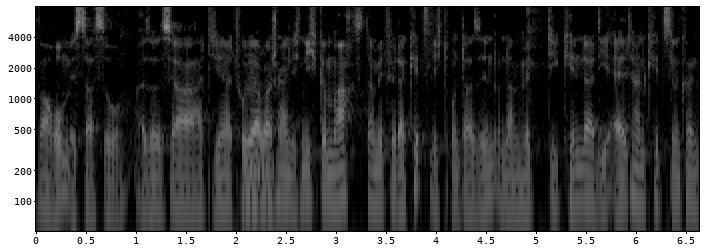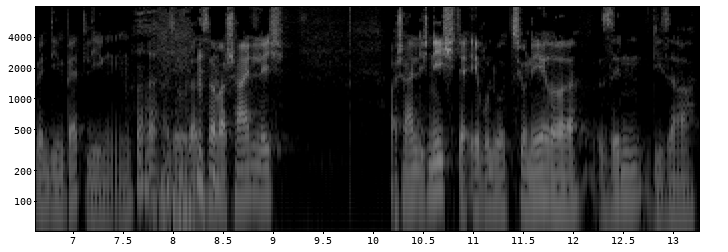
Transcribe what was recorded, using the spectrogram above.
warum ist das so? Also es ja, hat die Natur mhm. ja wahrscheinlich nicht gemacht, damit wir da kitzlig drunter sind und damit die Kinder die Eltern kitzeln können, wenn die im Bett liegen. Ne? Also das ist ja wahrscheinlich, wahrscheinlich nicht der evolutionäre Sinn dieser,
